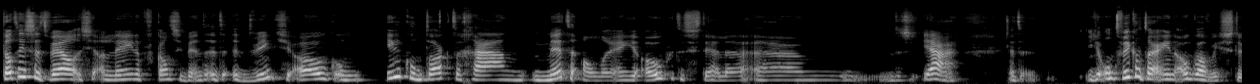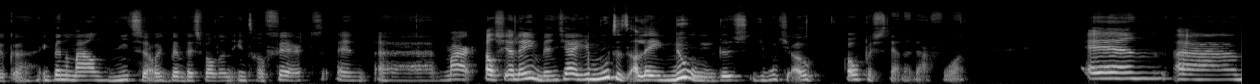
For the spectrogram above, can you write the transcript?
dat is het wel als je alleen op vakantie bent. Het, dwingt je ook om in contact te gaan met de ander en je open te stellen. Um, dus ja, het, je ontwikkelt daarin ook wel weer stukken. Ik ben normaal niet zo. Ik ben best wel een introvert. En, uh, maar als je alleen bent, ja, je moet het alleen doen. Dus je moet je ook openstellen daarvoor. En ehm,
